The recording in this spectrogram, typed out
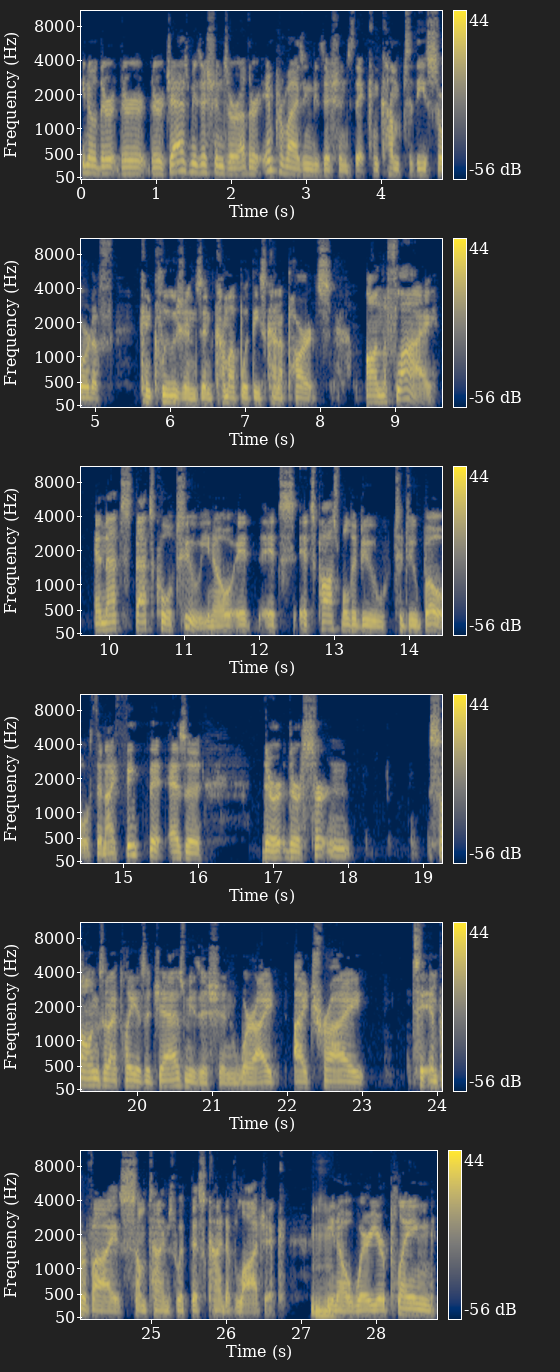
you know they're they're they're jazz musicians or other improvising musicians that can come to these sort of conclusions and come up with these kind of parts on the fly and that's that's cool too you know it it's it's possible to do to do both and i think that as a there there are certain songs that i play as a jazz musician where i i try to improvise sometimes with this kind of logic Mhm. you know where you're playing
